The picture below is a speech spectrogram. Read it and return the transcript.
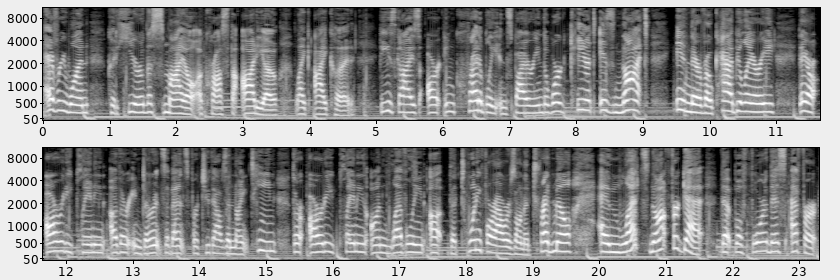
everyone could hear the smile across the audio like I could. These guys are incredibly inspiring. The word can't is not in their vocabulary. They are already planning other endurance events for 2019. They're already planning on leveling up the 24 hours on a treadmill. And let's not forget that before this effort,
